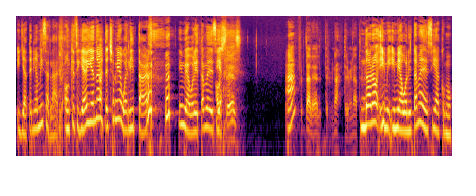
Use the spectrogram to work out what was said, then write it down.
y ya tenía mi salario, aunque seguía viviendo en el techo de mi abuelita, ¿verdad? Y mi abuelita me A decía, ustedes. ¿Ah? Dale, dale, termina, termina. termina. No, no, y mi, y mi abuelita me decía como,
